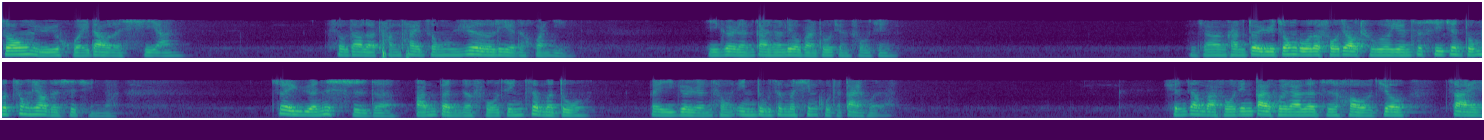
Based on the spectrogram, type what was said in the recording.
终于回到了西安。受到了唐太宗热烈的欢迎，一个人带了六百多卷佛经。你想想看，对于中国的佛教徒而言，这是一件多么重要的事情啊！最原始的版本的佛经这么多，被一个人从印度这么辛苦的带回来。玄奘把佛经带回来了之后，就在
